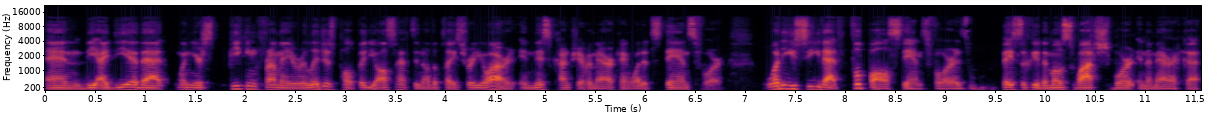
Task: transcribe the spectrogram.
And the idea that when you're speaking from a religious pulpit, you also have to know the place where you are in this country of America and what it stands for. What do you see that football stands for? It's basically the most watched sport in America.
